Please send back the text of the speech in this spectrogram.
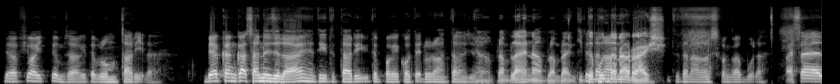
There are few items lah kita belum tarik lah. Biarkan kat sana je lah eh. Nanti kita tarik kita pakai kontak diorang hantar je. Ya, lah. pelan-pelan lah, pelan-pelan. Kita, Kita pun tak tak nak rush Kita tak nak raskan kabut lah. pasal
